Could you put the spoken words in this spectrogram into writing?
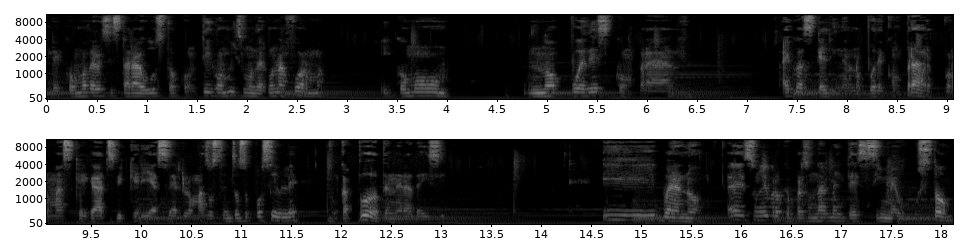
de cómo debes estar a gusto contigo mismo de alguna forma y cómo no puedes comprar. Hay cosas que el dinero no puede comprar, por más que Gatsby quería ser lo más ostentoso posible, nunca pudo tener a Daisy. Y bueno, es un libro que personalmente sí me gustó.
